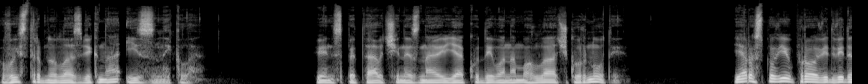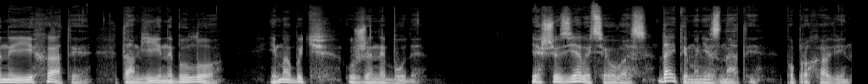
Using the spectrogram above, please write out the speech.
вистрибнула з вікна і зникла. Він спитав, чи не знаю я, куди вона могла чкурнути. Я розповів про відвідини її хати, там її не було, і, мабуть, уже не буде. Якщо з'явиться у вас, дайте мені знати, попрохав він.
